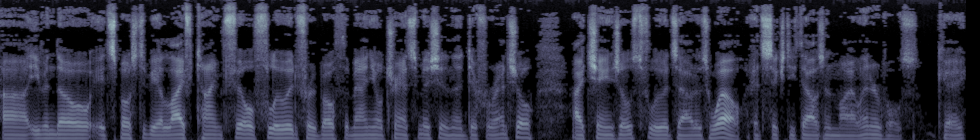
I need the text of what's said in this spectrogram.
uh, even though it's supposed to be a lifetime fill fluid for both the manual transmission and the differential, I change those fluids out as well at 60,000 mile intervals. Okay,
